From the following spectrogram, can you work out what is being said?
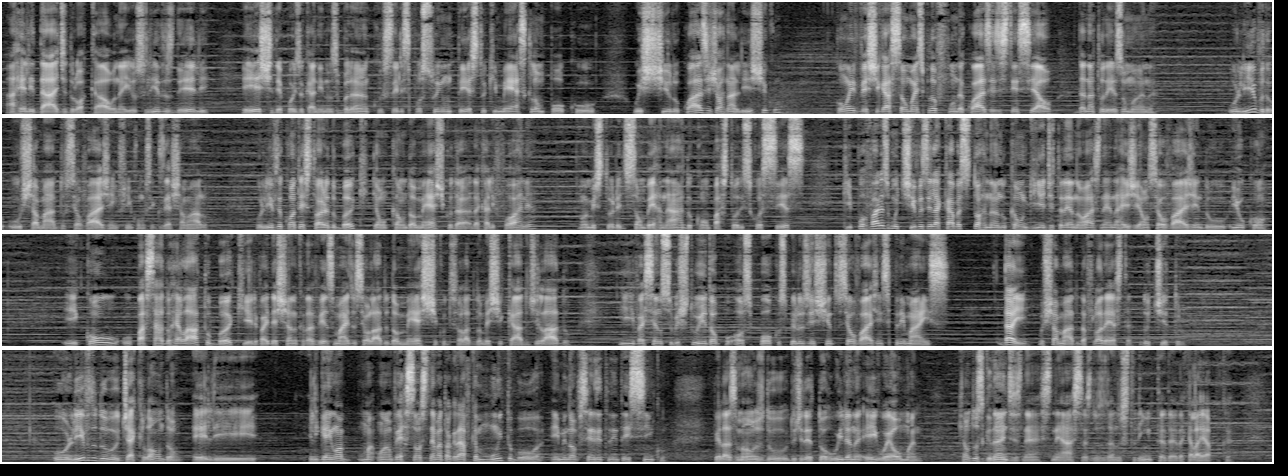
a realidade do local, né, e os livros dele, este depois o Caninos Brancos, eles possuem um texto que mescla um pouco o estilo quase jornalístico com uma investigação mais profunda, quase existencial da natureza humana. O livro, o chamado Selvagem, enfim, como você quiser chamá-lo, o livro conta a história do Buck, que é um cão doméstico da, da Califórnia, uma mistura de São Bernardo com o pastor escocês, que por vários motivos ele acaba se tornando o cão-guia de trenós né, na região selvagem do Yukon. E com o, o, passar do relato, o Buck ele vai deixando cada vez mais o seu lado doméstico, do seu lado domesticado de lado, e vai sendo substituído ao, aos poucos pelos instintos selvagens primais. Daí o chamado da floresta do título. O livro do Jack London, ele, ele ganhou uma, uma, uma versão cinematográfica muito boa em 1935, pelas mãos do, do diretor William A. Wellman, que é um dos grandes né, cineastas dos anos 30 da, daquela época.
